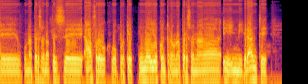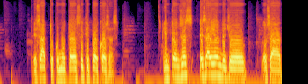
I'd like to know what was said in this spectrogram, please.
Eh, una persona pues eh, afro o porque un odio contra una persona eh, inmigrante exacto como todo este tipo de cosas entonces es ahí donde yo o sea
